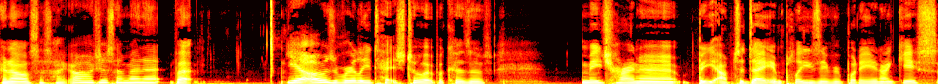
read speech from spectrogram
And I was just like, oh, just a minute. But yeah, I was really attached to it because of me trying to be up to date and please everybody. And I guess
